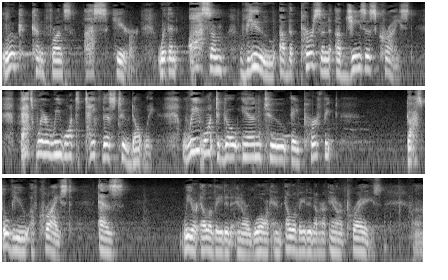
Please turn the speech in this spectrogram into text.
Luke confronts us here with an awesome view of the person of Jesus Christ. That's where we want to take this to, don't we? We want to go into a perfect gospel view of Christ as we are elevated in our walk and elevated in our, in our praise. Uh,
